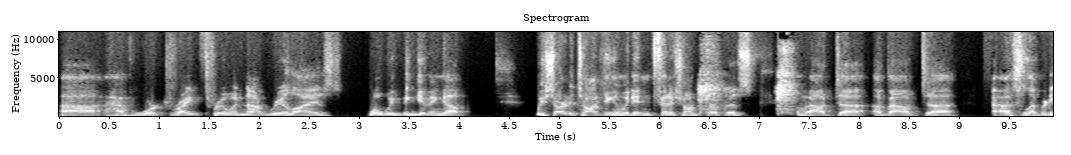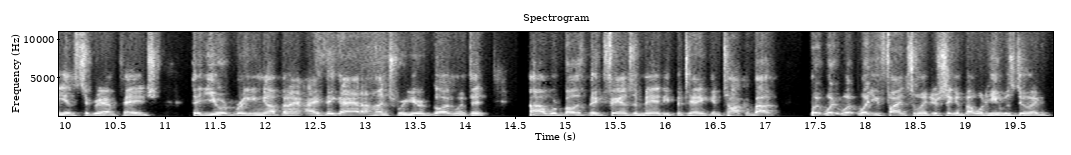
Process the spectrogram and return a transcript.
uh, have worked right through and not realized what we've been giving up. We started talking and we didn't finish on purpose about, uh, about uh, a celebrity Instagram page that you were bringing up. And I, I think I had a hunch where you were going with it uh, we're both big fans of Mandy Patinkin. Talk about what, what, what you find so interesting about what he was doing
